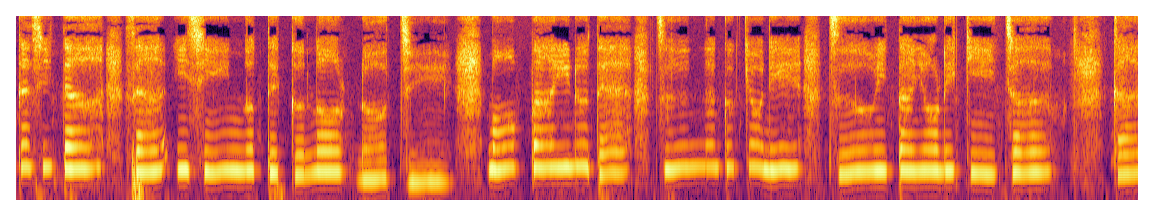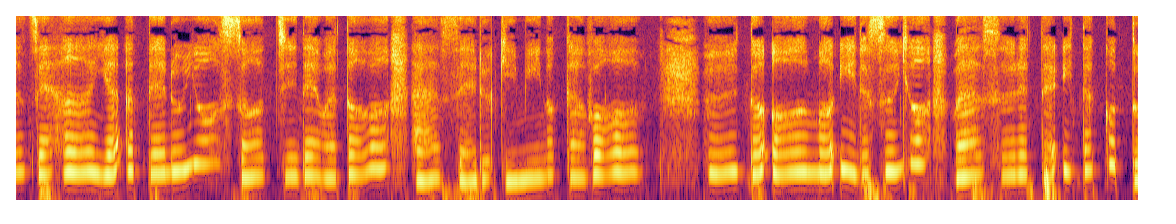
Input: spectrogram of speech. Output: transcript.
化した最新のテクノロジーモバイルでつなぐ距離ついたより貴重風流行ってるよそっちではどう発せる君の顔ふと思い出すよ忘れていたこと。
